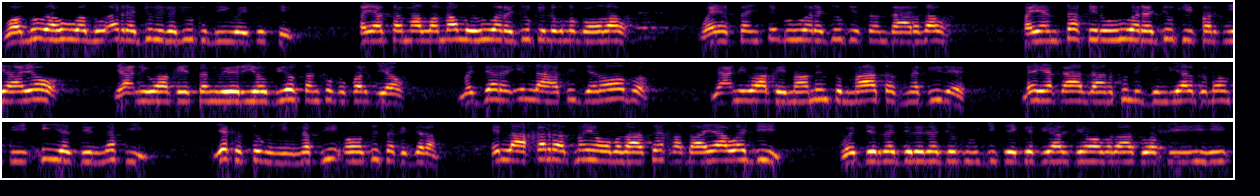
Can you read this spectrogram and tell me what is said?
waduahu wadu rajuli rajulka bi waysadkey fayatamallamalu huwa rajulki luglugoodaw wayastanshib huwa rajulki sandaardaw fayantakir huwa rajulki farjiyaayo yani waa kay sanweeriyo biyo sanka kufarjiya ma jara ilaa hadi jaroob yani waa kay maamintum maatas nafyid layaqaadan kuli jumliyaalka dhon fi xiyati nafyi yaka suganyi nafyi oosisa ka jaran ilaa karad may hoobadaase khadaaya waji waji rajuli rajulka wajisay gafyaalsi hoobadaas wa fiihi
